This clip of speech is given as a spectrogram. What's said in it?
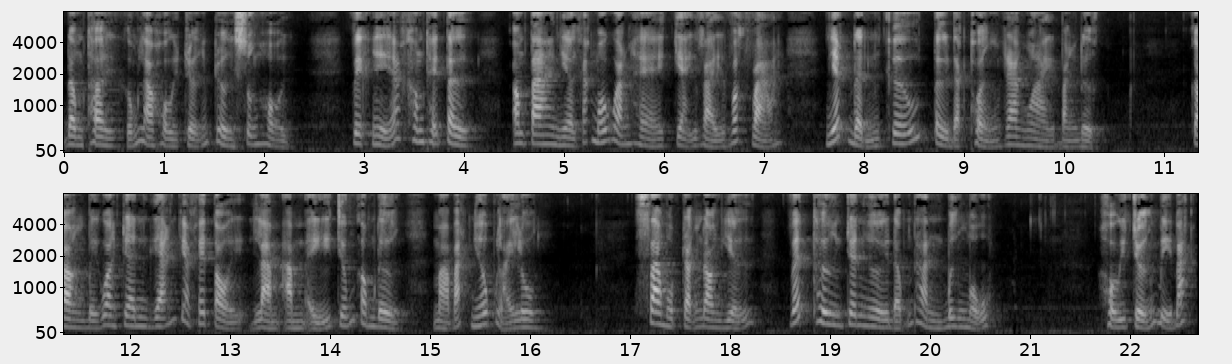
đồng thời cũng là hội trưởng trường Xuân Hội. Việc nghĩa không thể từ, ông ta nhờ các mối quan hệ chạy vậy vất vả, nhất định cứu từ Đạt Thuận ra ngoài bằng được. Còn bị quan trên gán cho cái tội làm ầm ĩ chúng công đường mà bắt nhốt lại luôn. Sau một trận đòn dữ, vết thương trên người Đổng Thành bưng mũ. Hội trưởng bị bắt,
